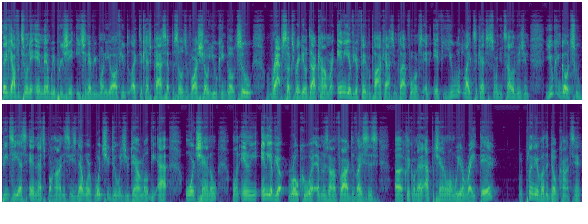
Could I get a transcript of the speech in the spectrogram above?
Thank y'all for tuning in, man. We appreciate each and every one of y'all. If you'd like to catch past episodes of our show, you can go to rapsucksradio.com or any of your favorite podcasting platforms. And if you would like to catch us on your television, you can go to BTSN, that's Behind the Scenes Network. What you do is you download the app or channel on any any of your Roku or Amazon Fire devices. Uh, click on that app or channel, and we are right there with plenty of other dope content.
